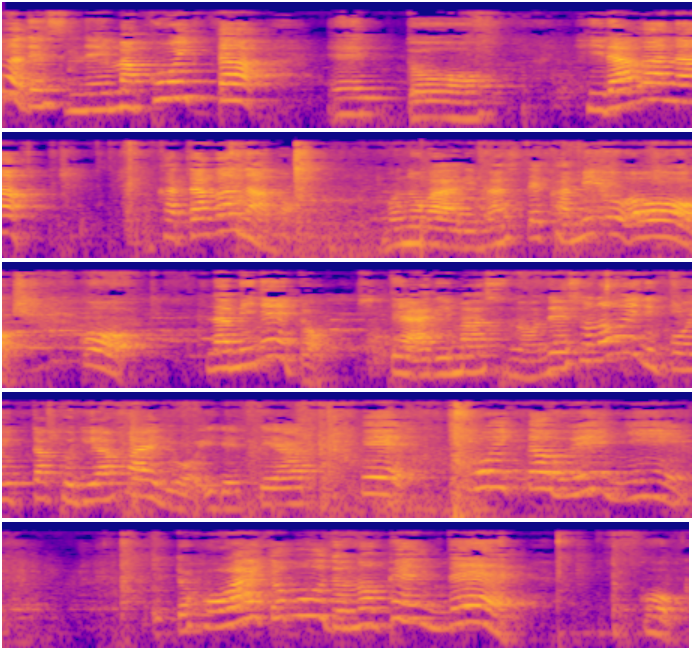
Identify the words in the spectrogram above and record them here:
はですね、まあこういった、えー、っと、ひらがな、カタカナのものがありまして、紙をこう、ラミネートしてありますので、その上にこういったクリアファイルを入れてあって、こういった上に、えっと、ホワイトボードのペンで、こ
